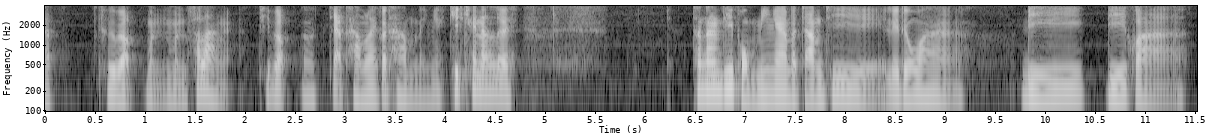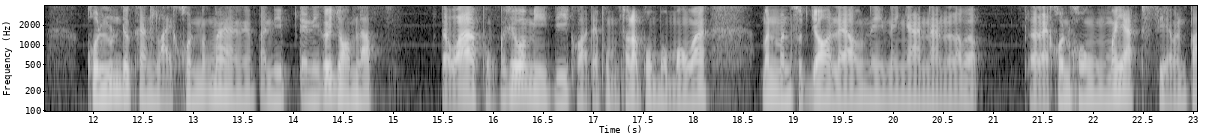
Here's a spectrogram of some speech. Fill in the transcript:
ครับ คือแบบเหมือนเหมือนฝรั่งอะที่แบบอยากทำอะไรก็ทำอะไรเงี้ยคิดแค่นั้นเลย ทั้งทั้งๆที่ผมมีงานประจำที่เรียกได้ว่าดีดีกว่าคนรุ่นเดียวกันหลายคนมากๆนะครับอันนี้อันนี้ก็ยอมรับ แต่ว่าผมก็เชื่อว่ามีดีกว่า แต่ผมสำหรับผมผมมองว่ามันมันสุดยอดแล้วในในงานนั้นแล้วแบบหลายๆคนคงไม่อยากเสียมันไป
